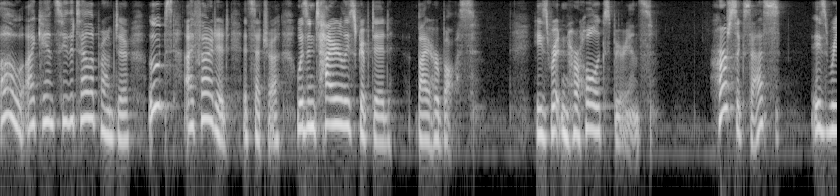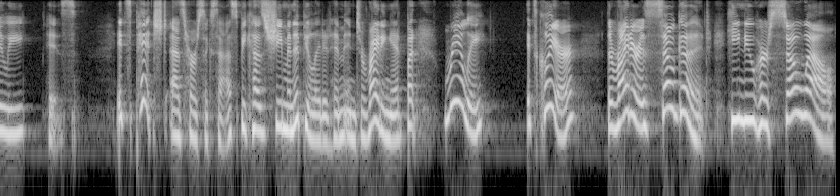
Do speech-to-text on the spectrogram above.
Oh, I can't see the teleprompter. Oops, I farted, etc., was entirely scripted by her boss. He's written her whole experience. Her success is really his. It's pitched as her success because she manipulated him into writing it, but really, it's clear the writer is so good. He knew her so well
